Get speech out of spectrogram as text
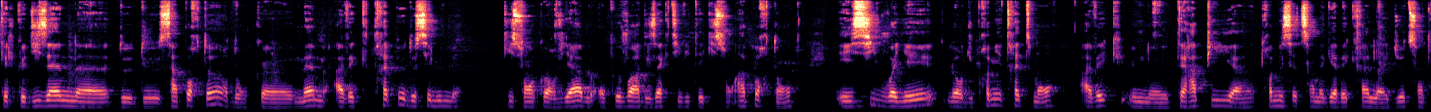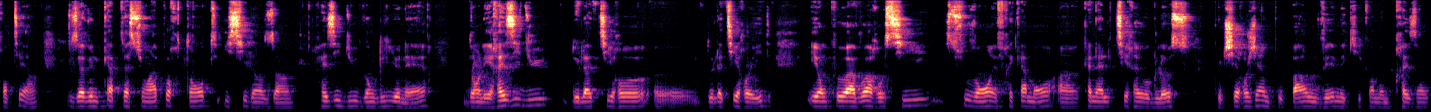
quelques dizaines euh, de, de porteurs donc euh, même avec très peu de cellules qui sont encore viables, on peut voir des activités qui sont importantes. Et ici, vous voyez, lors du premier traitement, avec une thérapie à 3700 mégabecquerel diode 131, vous avez une captation importante ici dans un résidu ganglionnaire, dans les résidus de la, euh, thyroïde, et on peut avoir aussi souvent et fréquemment un canal thyréoglosse que le chirurgien ne peut pas enlever, mais qui est quand même présent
